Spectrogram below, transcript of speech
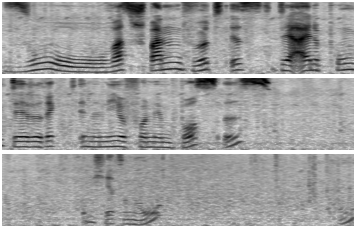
So, was spannend wird, ist der eine Punkt, der direkt in der Nähe von dem Boss ist. Komme ich jetzt nochmal hoch? Hm?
